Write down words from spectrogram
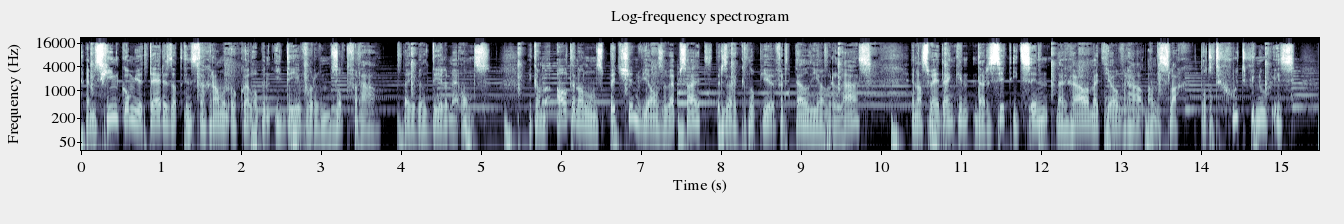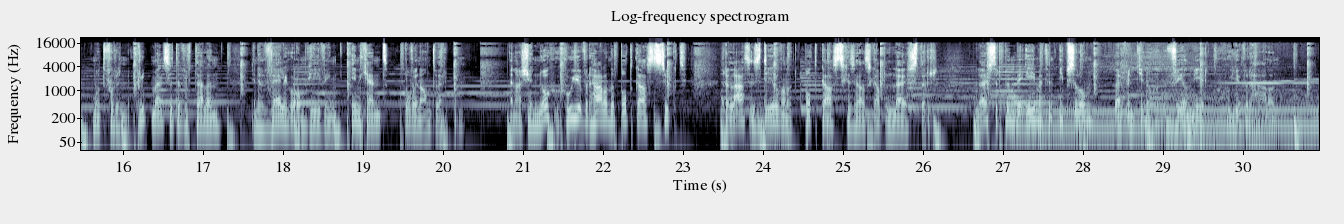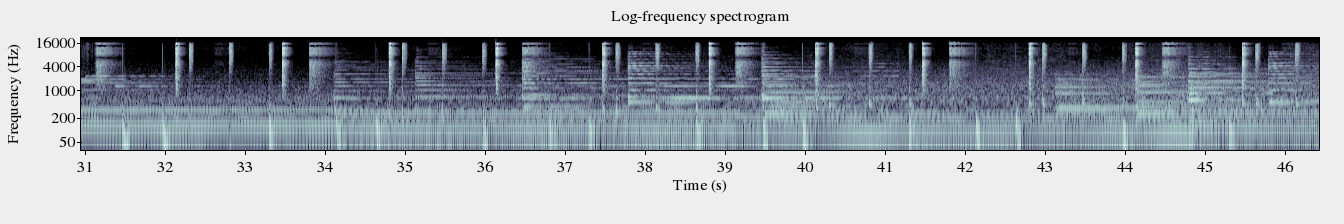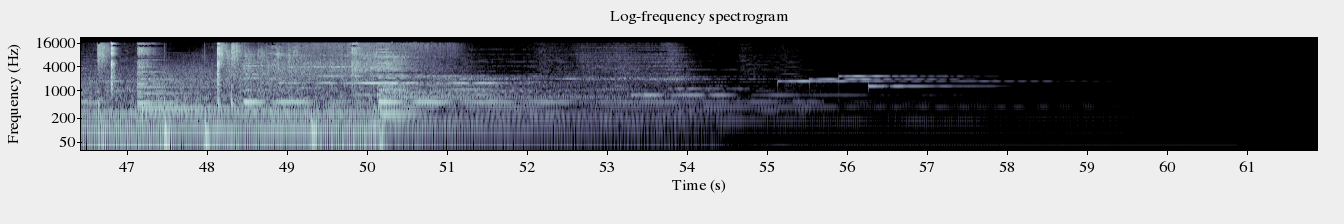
En misschien kom je tijdens dat Instagrammen ook wel op een idee voor een zot verhaal dat je wilt delen met ons. Je kan dat altijd aan ons pitchen via onze website. Er is daar een knopje Vertel jouw relaas. En als wij denken, daar zit iets in, dan gaan we met jouw verhaal aan de slag. Tot het goed genoeg is om het voor een groep mensen te vertellen in een veilige omgeving in Gent of in Antwerpen. En als je nog goede verhalende podcasts zoekt, Relaas is deel van het podcastgezelschap Luister. Luister.be met een Y, daar vind je nog veel meer goede verhalen.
